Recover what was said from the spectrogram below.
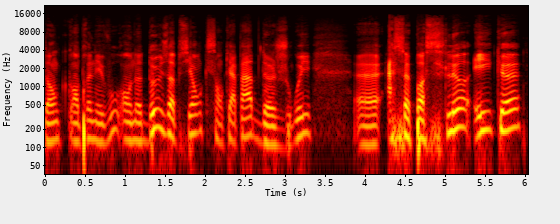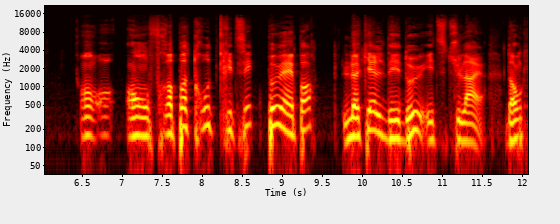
Donc, comprenez-vous, on a deux options qui sont capables de jouer euh, à ce poste-là et que on ne fera pas trop de critiques, peu importe lequel des deux est titulaire. Donc,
